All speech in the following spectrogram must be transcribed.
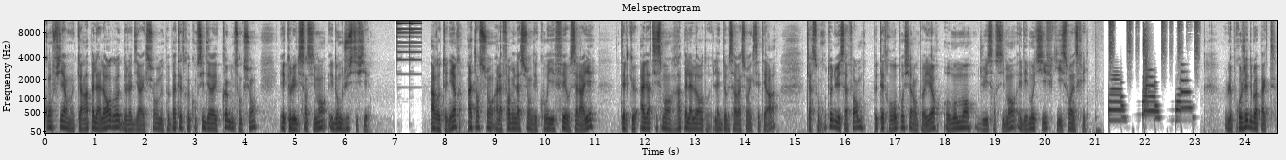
confirme qu'un rappel à l'ordre de la direction ne peut pas être considéré comme une sanction et que le licenciement est donc justifié. À retenir, attention à la formulation des courriers faits aux salariés, tels que avertissement, rappel à l'ordre, lettre d'observation, etc., car son contenu et sa forme peut être reproché à l'employeur au moment du licenciement et des motifs qui y sont inscrits. Le projet de loi Pacte.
